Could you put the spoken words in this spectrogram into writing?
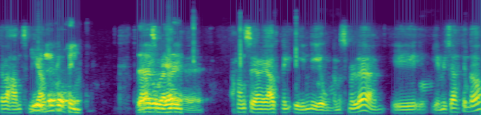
det var han som hjalp meg. Det var han som, går han som hjalp meg inn i ungdomsmiljøet i Himmelkirken da.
